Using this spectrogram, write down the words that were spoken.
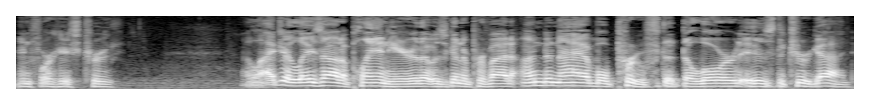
and for His truth? Elijah lays out a plan here that was going to provide undeniable proof that the Lord is the true God.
